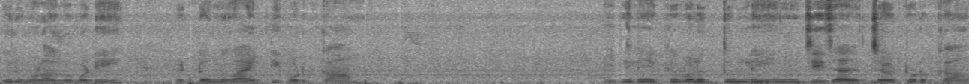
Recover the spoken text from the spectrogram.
കുരുമുളക് പൊടി ഇട്ടൊന്ന് വഴറ്റി കൊടുക്കാം. ഇതിലേക്ക് വെളുത്തുള്ളി ഇഞ്ചി ചതച്ചിട്ട് കൊടുക്കാം.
